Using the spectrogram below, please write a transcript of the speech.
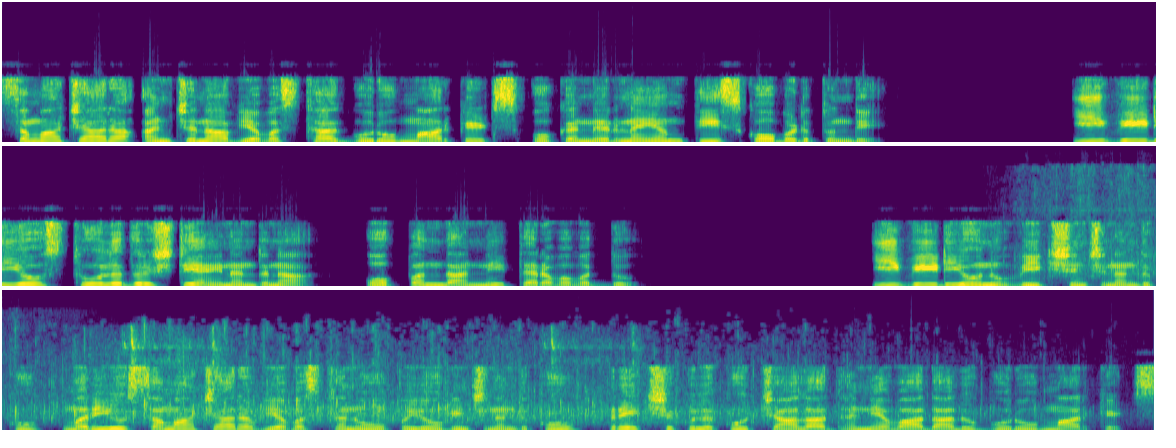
సమాచార అంచనా వ్యవస్థ గురు మార్కెట్స్ ఒక నిర్ణయం తీసుకోబడుతుంది. ఈ వీడియో స్థూలదృష్టి అయినందున ఒప్పందాన్ని తెరవవద్దు. ఈ వీడియోను వీక్షించినందుకు మరియు సమాచార వ్యవస్థను ఉపయోగించినందుకు ప్రేక్షకులకు చాలా ధన్యవాదాలు గురు మార్కెట్స్.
